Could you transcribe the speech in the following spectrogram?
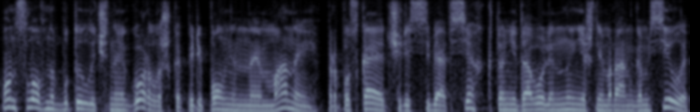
Он словно бутылочное горлышко, переполненное маной, пропускает через себя всех, кто недоволен нынешним рангом силы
